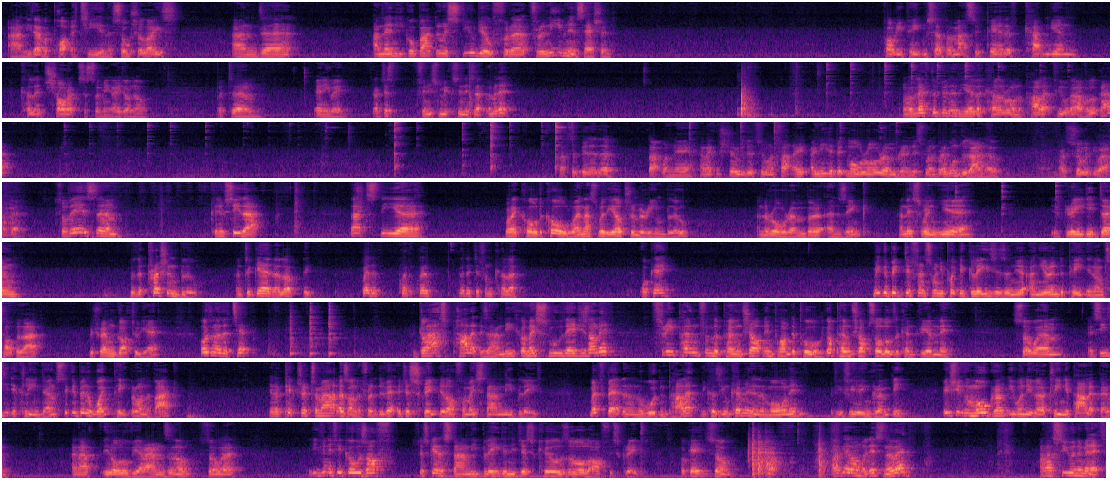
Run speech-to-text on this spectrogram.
and he'd have a pot of tea and a socialise and uh, and then he'd go back to his studio for a, for an evening session. Probably paint himself a massive pair of cadmium coloured shorts or something, I don't know. But um, anyway, I'll just finish mixing this up a minute. I've left a bit of the other colour on the palette for you to have a look at. That's a bit of the that one there, and I can show you the two. In fact, I, I need a bit more raw umber in this one, but I won't do that now. I'll show it you after. So there's, um, can you see that? That's the, uh, what I call the cold one. That's with the ultramarine blue, and the raw umber and zinc. And this one here is graded down with the Prussian blue. And together, look, they quite a, quite a, quite a, quite a different colour. Okay? Make a big difference when you put your glazes and your, and your underpainting on top of that, which we haven't got to yet. Here's another tip. A glass palette is handy. It's got nice smooth edges on it. Three pound from the pound shop in Pontypool. We've got pound shops all over the country, haven't they? So um, it's easy to clean down. Stick a bit of white paper on the back. Get a picture of tomatoes on the front of it. I just scraped it off with my Stanley blade. Much better than a wooden palette because you can come in in the morning if you're feeling grumpy. It's even more grumpy when you've got to clean your palette down and have it all over your hands and all. So uh, even if it goes off, just get a Stanley blade and it just curls all off. It's great. Okay, so I'll get on with this now then. And I'll see you in a minute.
